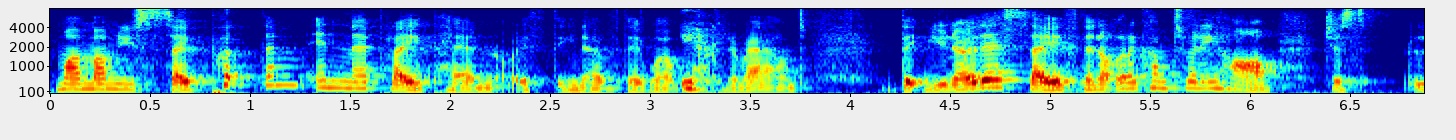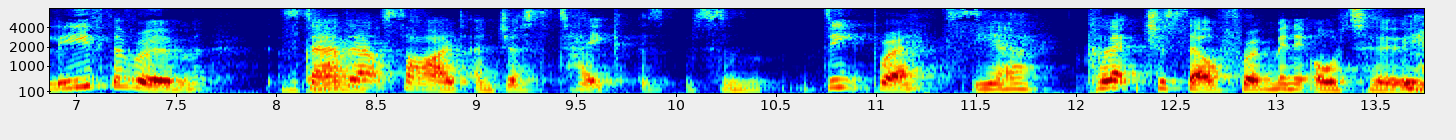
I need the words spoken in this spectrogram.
My mum used to say, put them in their playpen, or if you know if they weren't walking around, that you know they're safe, they're not going to come to any harm. Just leave the room, stand go. outside, and just take some deep breaths Yeah. collect yourself for a minute or two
